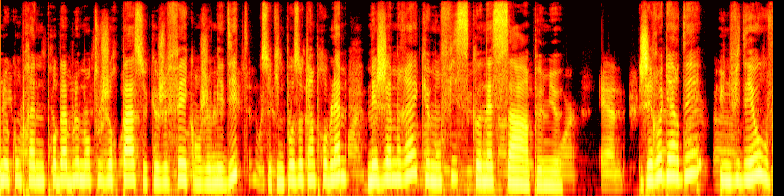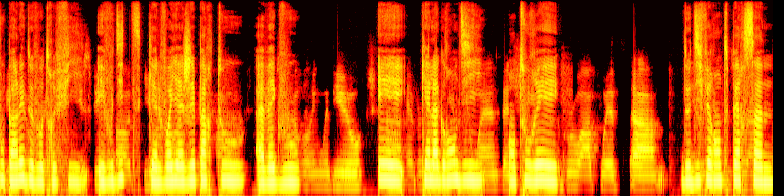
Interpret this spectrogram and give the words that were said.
ne comprennent probablement toujours pas ce que je fais quand je médite, ce qui ne pose aucun problème, mais j'aimerais que mon fils connaisse ça un peu mieux. J'ai regardé une vidéo où vous parlez de votre fille et vous dites qu'elle voyageait partout avec vous et qu'elle a grandi entourée de différentes personnes.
